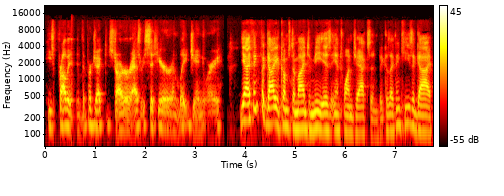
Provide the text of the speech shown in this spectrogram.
he's probably the projected starter as we sit here in late January. Yeah, I think the guy who comes to mind to me is Antoine Jackson because I think he's a guy.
